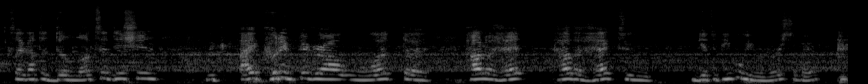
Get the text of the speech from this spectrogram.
because I got the deluxe edition. I couldn't figure out what the how the heck how the heck to get the people he reversed okay.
